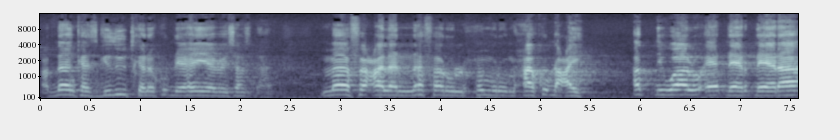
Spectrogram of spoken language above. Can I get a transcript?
Caddaankaas gaduudkana ku dheehan yahay bay saas dhahaan. Maa facala annafaru lxumru maxaa ku dhacay addiwaalu ee dheerdheeraa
